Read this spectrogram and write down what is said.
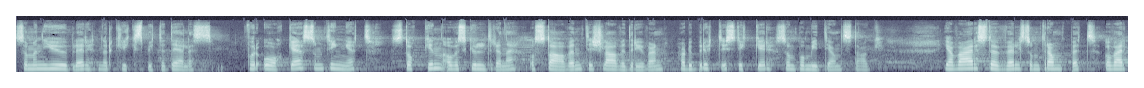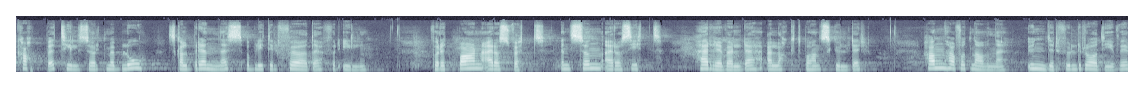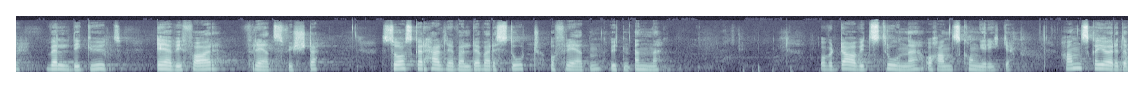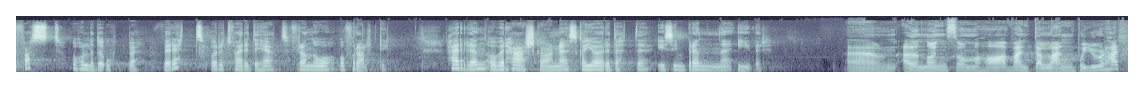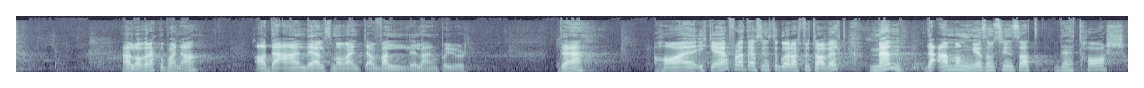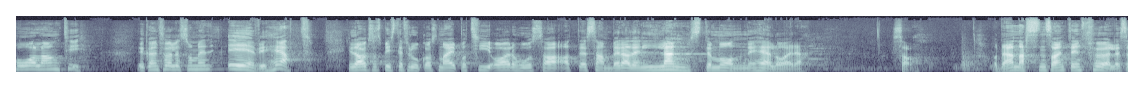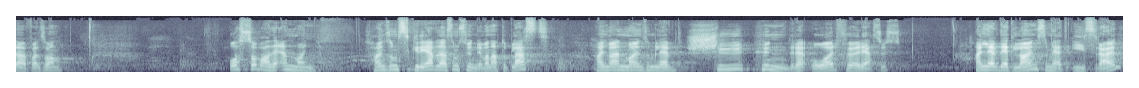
som en jubler når krigsbyttet deles. For åket som tynget, stokken over skuldrene og staven til slavedriveren har du brutt i stykker som på Midjans dag. Ja, hver støvel som trampet og hver kappe tilsølt med blod skal brennes og bli til føde for ilden. For et barn er oss født, en sønn er oss gitt, herreveldet er lagt på hans skulder. Han har fått navnet Underfull rådgiver, veldig Gud, evig far, fredsfyrste. Så skal herreveldet være stort og freden uten ende. Over Davids trone og hans kongerike. Han skal gjøre det fast og holde det oppe ved rett og rettferdighet fra nå og for alltid. Herren over hærskarene skal gjøre dette i sin brennende iver. Er det noen som har venta lenge på jul her? Jeg har lov å rekke opp hånda. Ja, det er en del som har venta veldig lenge på jul. Det har ikke jeg, for jeg syns det går altfor travelt. Men det er mange som syns at det tar så lang tid. Det kan føles som en evighet. I dag så spiste jeg frokost med ei på ti år, og hun sa at desember er den lengste måneden i hele året. Så. Og det er nesten sant. Den føles i hvert fall sånn. Og så var det en mann, han som skrev det som Sunniva nettopp leste. Han var en mann som levde 700 år før Jesus. Han levde i et land som het Israel,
